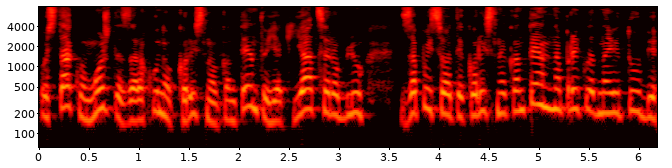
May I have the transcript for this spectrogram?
Ось так ви можете за рахунок корисного контенту, як я це роблю, записувати корисний контент, наприклад, на Ютубі.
